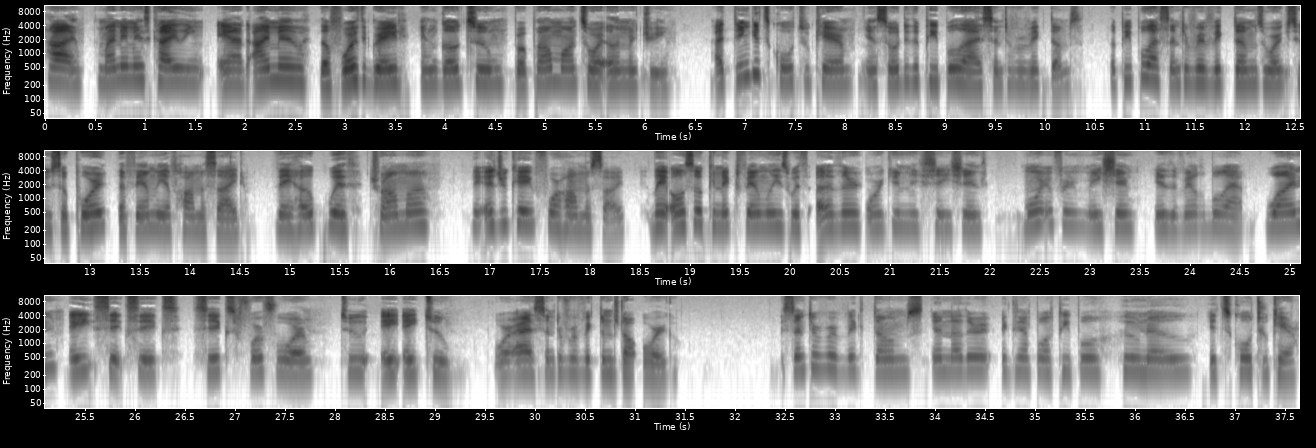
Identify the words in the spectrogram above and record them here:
Hi, my name is Kylee, and I'm in the fourth grade and go to Propel Montour Elementary. I think it's cool to care, and so do the people at Center for Victims. The people at Center for Victims work to support the family of homicide. They help with trauma, they educate for homicide. They also connect families with other organizations. More information is available at 1 866 644 2882 or at centerforvictims.org. Center for Victims, another example of people who know it's cool to care.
